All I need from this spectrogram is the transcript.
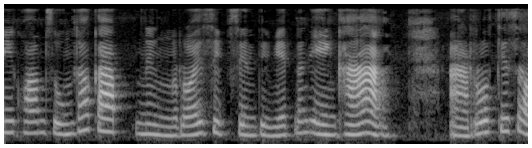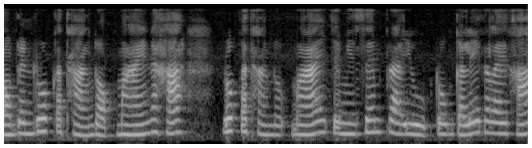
มีความสูงเท่ากับ 110เซนติเมตรนั่นเองค่ะ รูปที่ 2 เป็นรูปกระถางดอกไม้นะคะ รูปกระถางดอกไม้จะมีเส้นประอยู่ตรงกับเลขอะไรคะ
